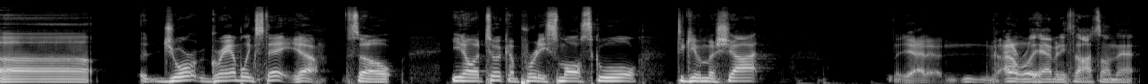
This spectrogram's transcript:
uh, Jor- Grambling State, yeah. So, you know, it took a pretty small school to give him a shot. Yeah, I don't really have any thoughts on that.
